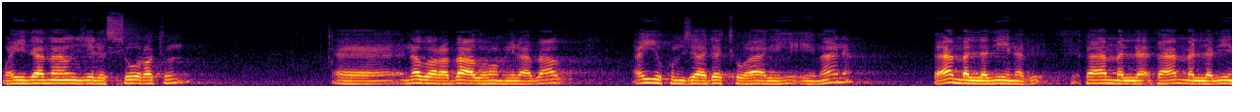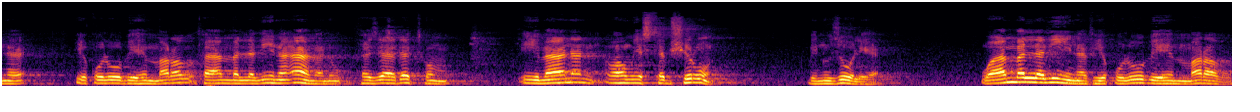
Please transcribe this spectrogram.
وإذا ما أنزلت سورة نظر بعضهم إلى بعض أيكم زادته هذه إيمانا؟ فأما الذين فأما فأما الذين في قلوبهم مرض فأما الذين آمنوا فزادتهم إيمانا وهم يستبشرون بنزولها. وأما الذين في قلوبهم مرض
